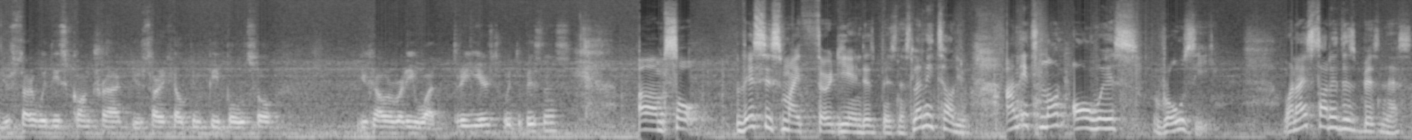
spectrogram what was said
you started with this contract, you started helping people. So you have already what three years with the business? Um, so this is my third year in this business. Let me tell you, and it's not always rosy. When I started this business,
